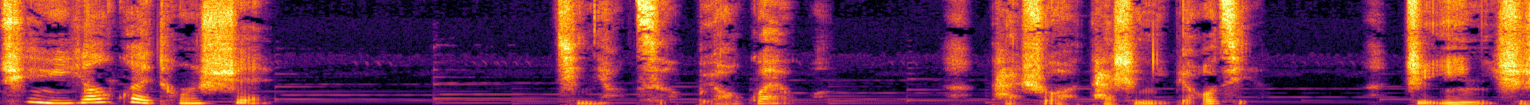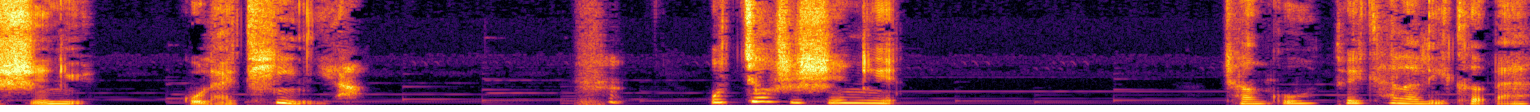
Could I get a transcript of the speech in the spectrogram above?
却与妖怪同睡。亲娘子，不要怪我。他说她是你表姐，只因你是使女，故来替你啊。哼，我就是使女。长姑推开了李可白。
